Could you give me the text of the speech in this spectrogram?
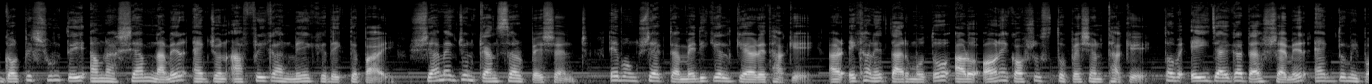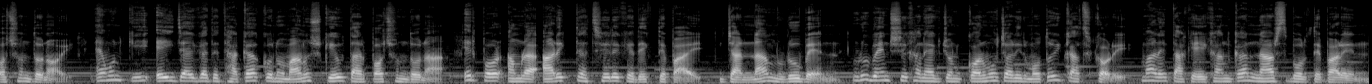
গল্পের শুরুতেই আমরা শ্যাম নামের একজন আফ্রিকান মেয়েকে দেখতে পাই। শ্যাম একজন ক্যান্সার পেশেন্ট। এবং সে একটা মেডিকেল কেয়ারে থাকে। আর এখানে তার মতো আরও অনেক অসুস্থ পেশেন্ট থাকে। তবে এই জায়গাটা শ্যামের একদমই পছন্দ নয়। এমনকি এই জায়গাতে থাকা কোনো মানুষকেও তার পছন্দ না। এরপর আমরা আরেকটা ছেলেকে দেখতে পাই, যার নাম রুবেন। রুবেন সেখানে একজন কর্মচারীর মতোই কাজ করে মানে তাকে এখানকার নার্স বলতে পারেন।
